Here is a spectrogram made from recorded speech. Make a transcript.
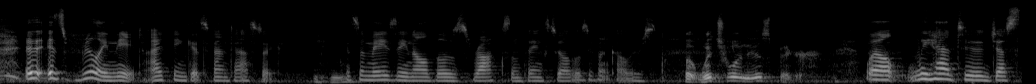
it it's really neat. I think it's fantastic. Mm-hmm. It's amazing all those rocks and things to all those different colors. But which one is bigger? Well, we had to just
